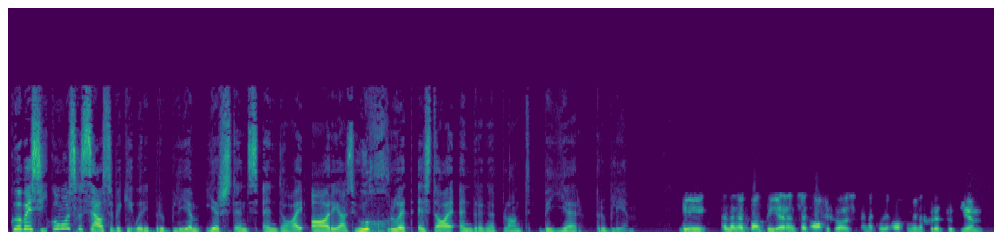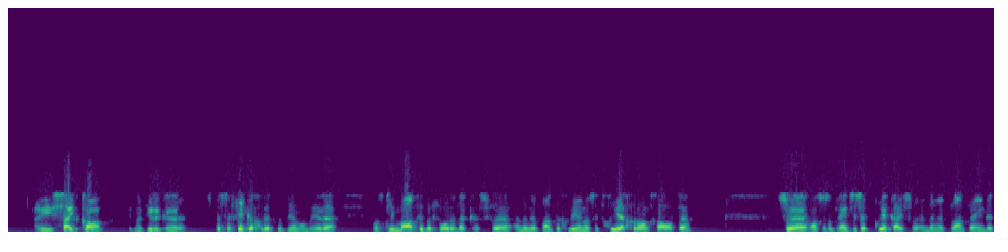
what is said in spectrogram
Kobus, kom ons gesels 'n bietjie oor die probleem eerstens in daai areas. Hoe groot is daai indringerplant beheer probleem? Die indringerplantbeheer in Suid-Afrika is en ek wil die algemene groot probleem in die Suid-Kaap het natuurlik 'n spesifieke groot probleem omrede ons klimaat bevorderlik is vir indringerplante groei en ons het goeie grondgehalte. So ons is omtrent soos 'n kweekhuis vir indringerplante en dit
